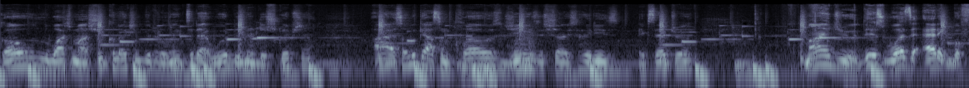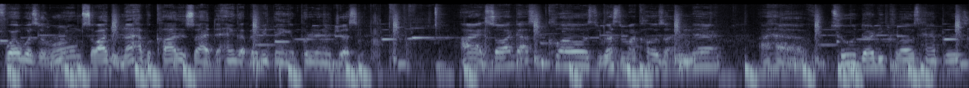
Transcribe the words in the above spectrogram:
go watch my shoe collection video. The link to that will be in the description. Alright, so we got some clothes, jeans and shirts, hoodies, etc. Mind you, this was the attic before it was a room, so I do not have a closet, so I had to hang up everything and put it in a dresser. Alright, so I got some clothes. The rest of my clothes are in there. I have two dirty clothes hampers,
